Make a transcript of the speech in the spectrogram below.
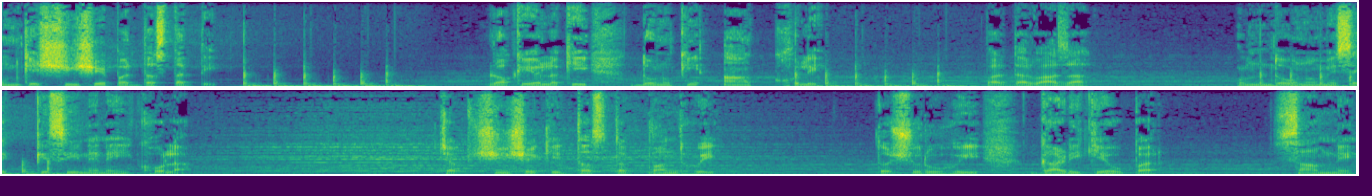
उनके शीशे पर दस्तक दी। रॉकी और लकी दोनों की आँख खुली पर दरवाज़ा उन दोनों में से किसी ने नहीं खोला। जब शीशे की दस्तक बंद हुई तो शुरू हुई गाड़ी के ऊपर सामने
